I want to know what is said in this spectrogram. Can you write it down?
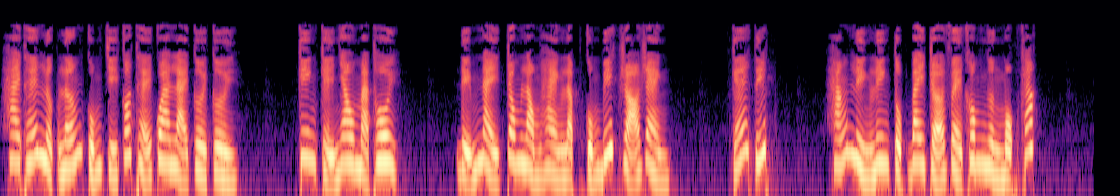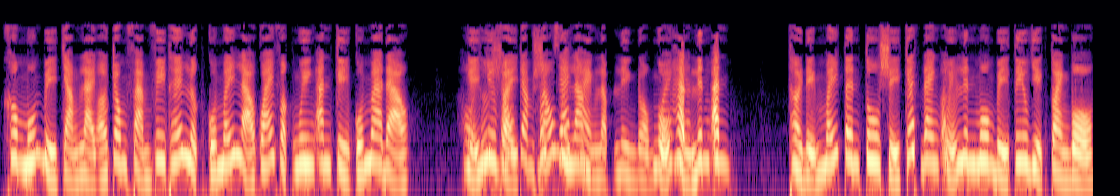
Hai thế lực lớn cũng chỉ có thể qua lại cười cười. Kiên kỵ nhau mà thôi. Điểm này trong lòng hàng lập cũng biết rõ ràng. Kế tiếp. Hắn liền liên tục bay trở về không ngừng một khắc. Không muốn bị chặn lại ở trong phạm vi thế lực của mấy lão quái vật nguyên anh kỳ của ma đạo. Nghĩ như vậy, bất giác hàng lập liền độn ngũ hành linh anh. Thời điểm mấy tên tu sĩ kết đan hủy linh môn bị tiêu diệt toàn bộ.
